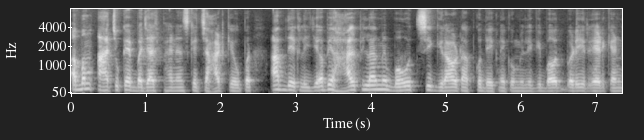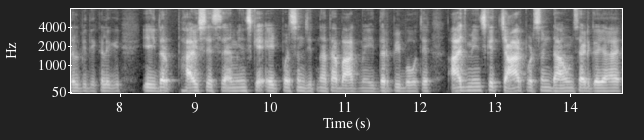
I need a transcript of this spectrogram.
अब हम आ चुके हैं बजाज फाइनेंस के चार्ट के ऊपर। आप देख लीजिए, अभी हाल फ़िलहाल में बहुत सी गिरावट आपको देखने को मिलेगी, बहुत बड़ी रेड कैंडल भी दिख लेगी। ये इधर फाइव से सेवन मीन्स के एट परसेंट जितना था बाद में इधर भी बहुत है। आज मीन्स के चार परसेंट डाउन साइड गया है।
